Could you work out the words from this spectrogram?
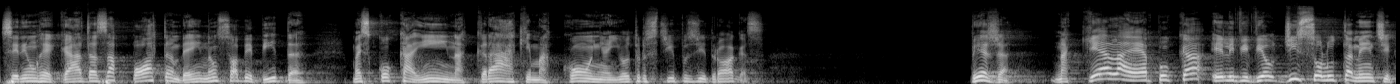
seriam regadas a pó também, não só bebida, mas cocaína, crack, maconha e outros tipos de drogas. Veja, naquela época ele viveu dissolutamente.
